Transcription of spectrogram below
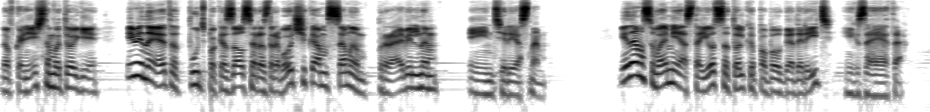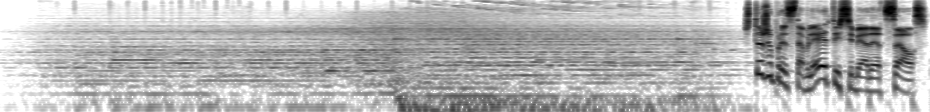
Но в конечном итоге именно этот путь показался разработчикам самым правильным и интересным. И нам с вами остается только поблагодарить их за это. Что же представляет из себя Dead Cells?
